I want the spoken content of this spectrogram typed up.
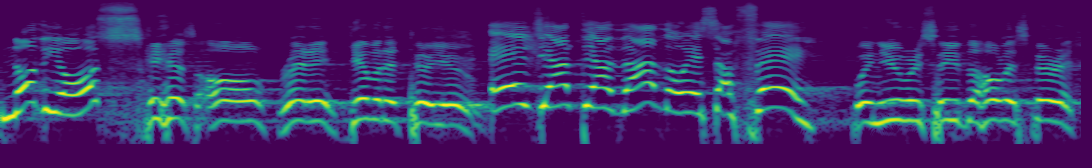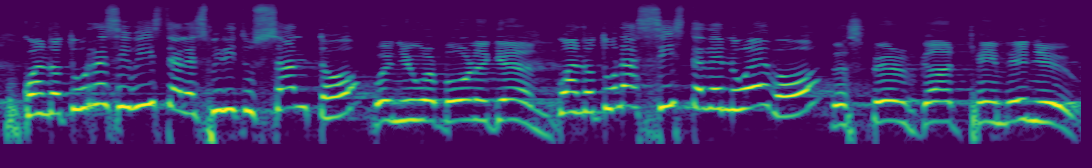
no Dios. He has already given it to you. Él ya te ha dado esa fe. When you received the Holy Spirit, Cuando tú recibiste al Espíritu Santo, when you were born again, cuando tú naciste de nuevo, the Spirit of God came in you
